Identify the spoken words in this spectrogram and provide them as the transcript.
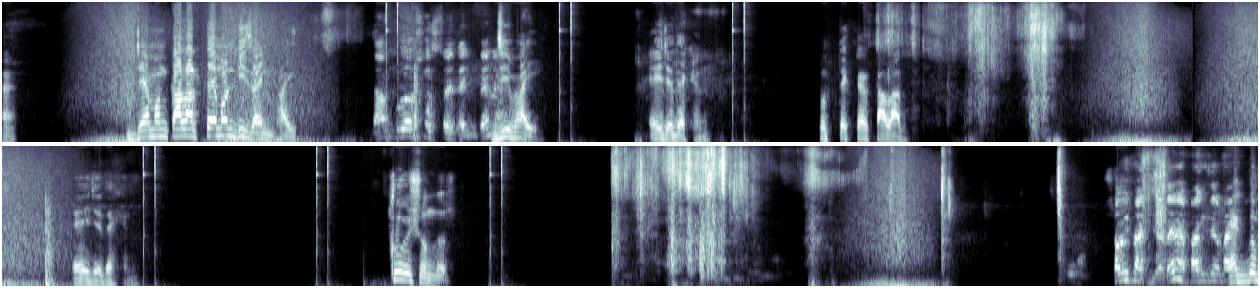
হ্যাঁ। যেমন কালার তেমন ডিজাইন ভাই। দামগুলো সস্তায় থাকবে তাই না? জি ভাই। এই যে দেখেন প্রত্যেকটার কালার এই যে দেখেন। খুবই সুন্দর। একদম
